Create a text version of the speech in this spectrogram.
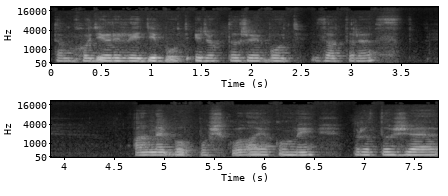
tam chodili lidi, buď i doktoři, buď za trest a nebo po škole jako my, protože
